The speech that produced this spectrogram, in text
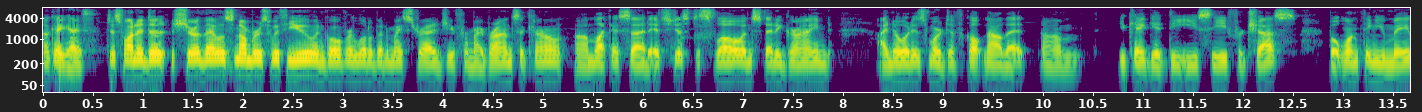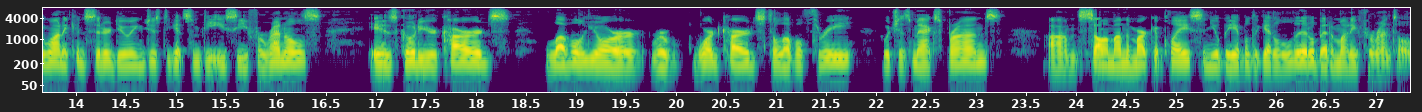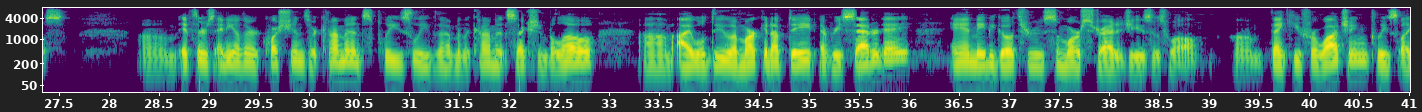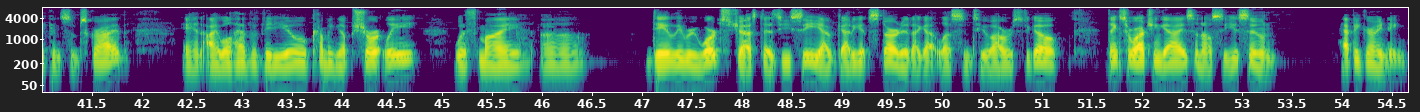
Okay guys, just wanted to share those numbers with you and go over a little bit of my strategy for my bronze account. Um, like I said, it's just a slow and steady grind. I know it is more difficult now that um, you can't get DEC for chess, but one thing you may want to consider doing just to get some DEC for rentals is go to your cards, level your reward cards to level 3, which is max bronze, um, sell them on the marketplace, and you'll be able to get a little bit of money for rentals. Um, if there's any other questions or comments, please leave them in the comment section below. Um, I will do a market update every Saturday and maybe go through some more strategies as well. Um, thank you for watching. Please like and subscribe. And I will have a video coming up shortly with my uh, daily rewards chest. As you see, I've got to get started. I got less than two hours to go. Thanks for watching, guys, and I'll see you soon. Happy grinding.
